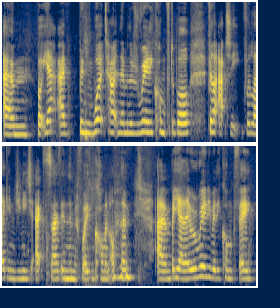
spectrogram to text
Um, but yeah, I've been worked out in them and they're really comfortable. I feel like actually for leggings you need to exercise in them before you can comment on them. Um, but yeah, they were really, really comfy.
